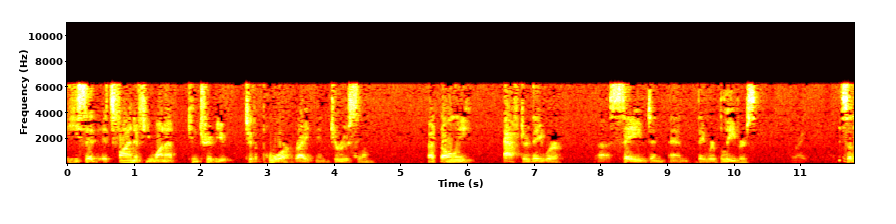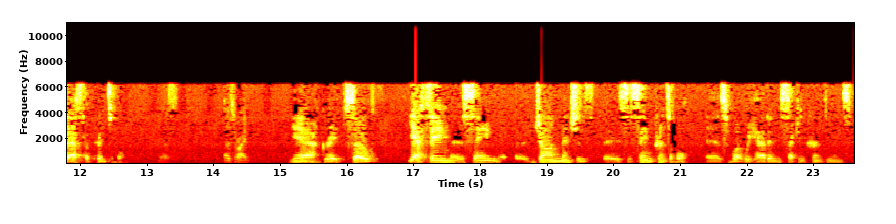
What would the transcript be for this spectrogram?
he said, it's fine if you want to contribute to the poor, right, in Jerusalem, but only after they were uh, saved and, and they were believers. Right. So that's the principle. Yes. That's right. Yeah, great. So, yeah, same, same, John mentions, it's the same principle as what we had in Second Corinthians.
